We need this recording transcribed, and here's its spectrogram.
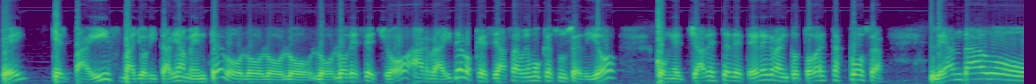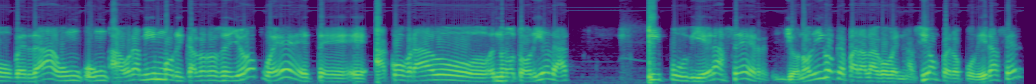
que el país mayoritariamente lo, lo, lo, lo, lo, desechó a raíz de lo que ya sabemos que sucedió con el chat este de Telegram y con todas estas cosas le han dado, ¿verdad? Un, un ahora mismo Ricardo Rosselló, pues, este, eh, ha cobrado notoriedad y pudiera ser, yo no digo que para la gobernación, pero pudiera ser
